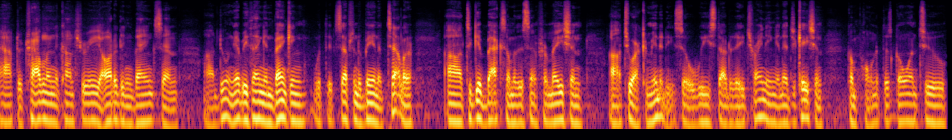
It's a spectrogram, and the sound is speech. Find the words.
after traveling the country, auditing banks, and uh, doing everything in banking, with the exception of being a teller, uh, to give back some of this information uh, to our community. So we started a training and education component that's going to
